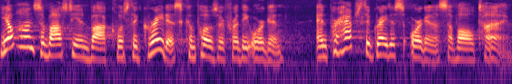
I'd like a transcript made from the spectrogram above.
Johann Sebastian Bach was the greatest composer for the organ and perhaps the greatest organist of all time.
